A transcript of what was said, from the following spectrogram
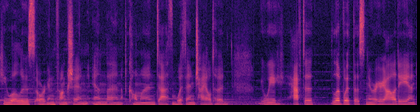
He will lose organ function and then coma and death within childhood. We have to live with this new reality and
